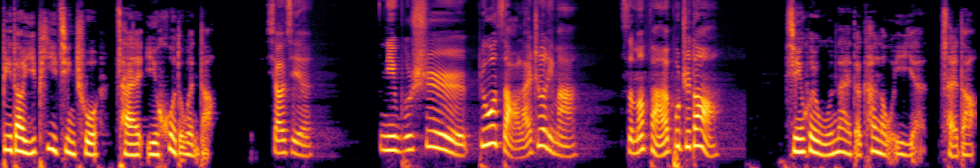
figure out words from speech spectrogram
避到一僻静处，才疑惑的问道：“小姐，你不是比我早来这里吗？怎么反而不知道？”新慧无奈的看了我一眼，才道：“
